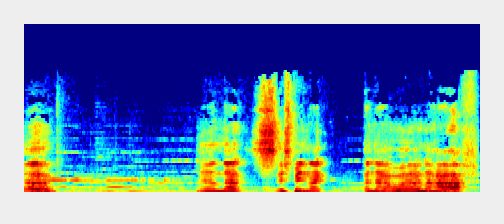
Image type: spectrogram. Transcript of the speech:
Oh, and that's it's been like an hour and a half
